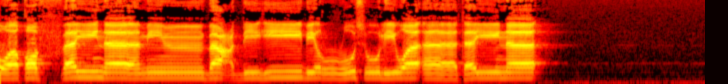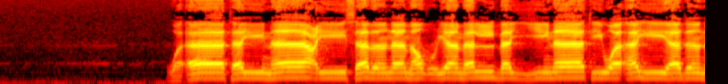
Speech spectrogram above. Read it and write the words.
وقفينا من بعده بالرسل واتينا واتينا عيسى ابن مريم البينات وايدناه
